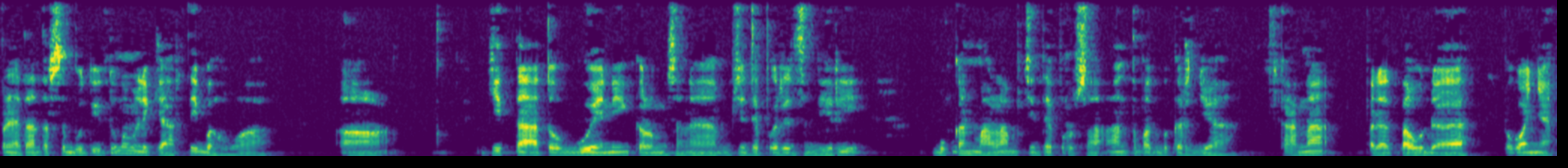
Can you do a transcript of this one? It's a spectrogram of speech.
Pernyataan tersebut itu memiliki arti bahwa uh, kita atau gue nih kalau misalnya mencintai pekerjaan sendiri bukan malah mencintai perusahaan tempat bekerja. Karena pada tahu dah pokoknya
